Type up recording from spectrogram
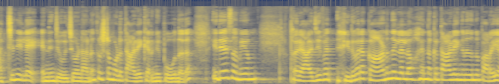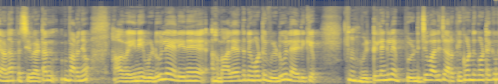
അച്ഛനില്ലേ? എന്നും ചോദിച്ചുകൊണ്ടാണ് കൃഷ്ണമോൾ താഴേക്ക് ഇറങ്ങി പോകുന്നത്. ഇതേ സമയം രാജീവൻ ഇതുവരെ കാണുന്നില്ലല്ലോ എന്നൊക്കെ താഴെ ഇങ്ങനെ നിന്ന് പറയുകയാണ്. അപ്പം ശിവേട്ടൻ പറഞ്ഞു "അവ ഇനി വിടൂലേ അലീനെ ബാലചന്ദ്രൻ ഇങ്ങോട്ട് വിടൂലായിരിക്കും. വിട്ടില്ലെങ്കിൽ പിടിച്ച് വലിച്ചിറക്കിക്കൊണ്ട് ഇങ്ങോട്ടേക്ക്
